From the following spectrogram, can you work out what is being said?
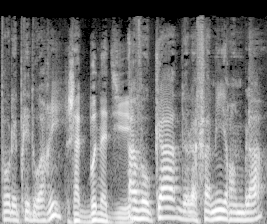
pour les plaidoiries, Jacques Bonadier, avocat de la famille Rambla,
